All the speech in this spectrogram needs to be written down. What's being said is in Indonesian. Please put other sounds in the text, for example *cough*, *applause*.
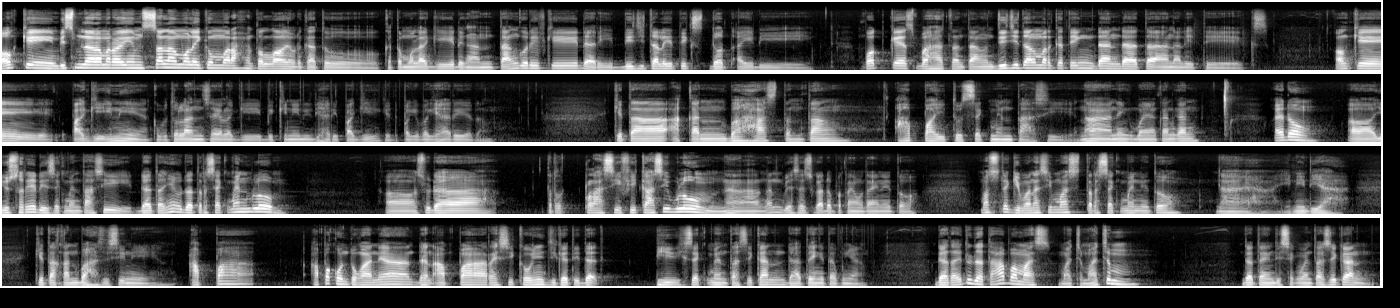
Oke, bismillahirrahmanirrahim. Assalamualaikum warahmatullahi wabarakatuh. Ketemu lagi dengan Tangguh Rifki dari digitalytics.id. Podcast bahas tentang digital marketing dan data analytics. Oke, pagi ini ya, kebetulan saya lagi bikin ini di hari pagi, gitu, pagi-pagi hari gitu. Kita akan bahas tentang apa itu segmentasi. Nah, ini kebanyakan kan, ayo dong uh, usernya disegmentasi, datanya udah tersegmen belum? Uh, sudah terklasifikasi belum? Nah, kan biasanya suka ada pertanyaan-pertanyaan itu. Maksudnya gimana sih Mas tersegmen itu? Nah, ini dia. Kita akan bahas di sini. Apa apa keuntungannya dan apa resikonya jika tidak disegmentasikan data yang kita punya. Data itu data apa, Mas? Macam-macam. Data yang disegmentasikan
